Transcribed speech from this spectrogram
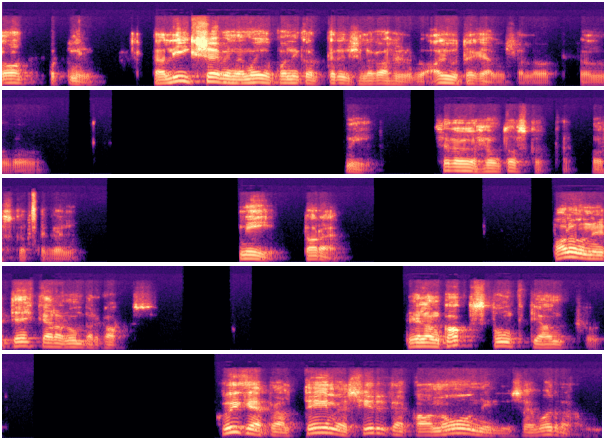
noh, vot nii. ja liigsöömine mõjub mõnikord tervisele kahju, ajutegevusele. Nagu... nii seda ülesannet oskate, oskate küll. Nii, tore. palun nüüd tehke ära number kaks. Teil on kaks punkti antud. kõigepealt teeme sirge kanoonilise võrrandi.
